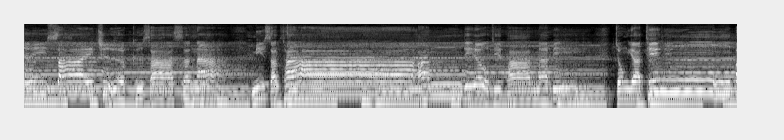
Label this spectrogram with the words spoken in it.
ยสายเชือกคือศาสนา มีศรัทธา ผ่านนบี จงอย่าทิ้งไป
